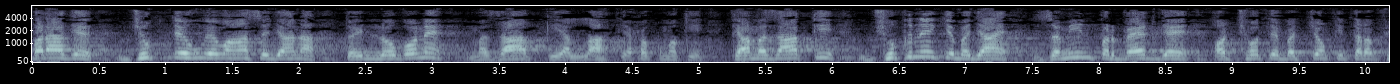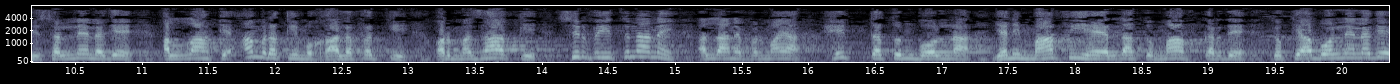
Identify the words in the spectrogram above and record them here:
بڑا گیت جھکتے ہوئے وہاں سے جانا۔ تو ان لوگوں نے مذاق کی، اللہ کے حکم کی۔ کیا مذاق کی؟ جھکنے کے بجائے زمین پر بیٹھ گئے، اور چھوٹے بچوں کی طرف پھسلنے لگے، اللہ کے امر کی مخالفت کی اور مذاق کی، صرف اتنا نہیں، اللہ نے فرمایا، حتتن بولنا یعنی معافی ہے، اللہ تو معاف کر دے۔ تو کیا بولنے لگے؟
